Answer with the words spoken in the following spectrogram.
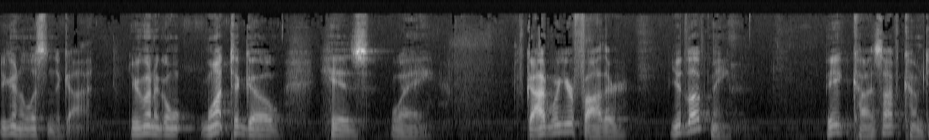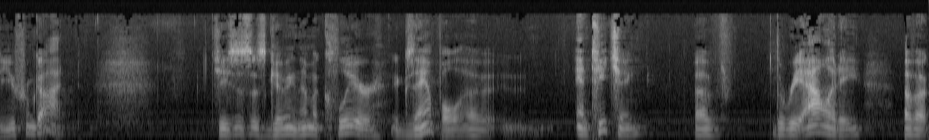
You're going to listen to God. You're going to go, want to go His way. If God were your Father, you'd love me because I've come to you from God. Jesus is giving them a clear example of, and teaching of the reality of a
